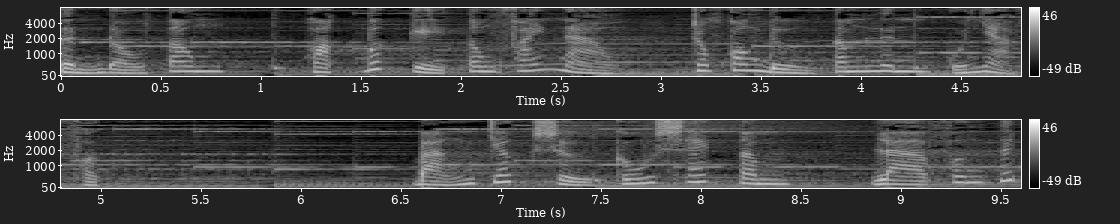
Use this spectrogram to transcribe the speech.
tịnh độ tông hoặc bất kỳ tông phái nào trong con đường tâm linh của nhà phật. Bản chất sự cứu xét tâm là phân tích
